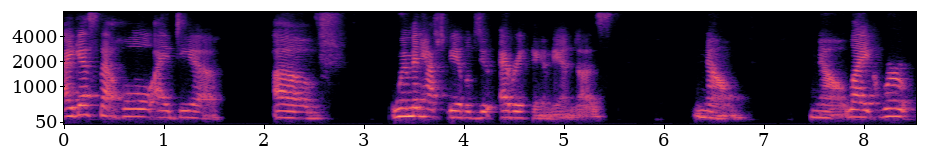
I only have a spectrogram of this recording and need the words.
I guess that whole idea of women have to be able to do everything a man does. No, no, like we're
